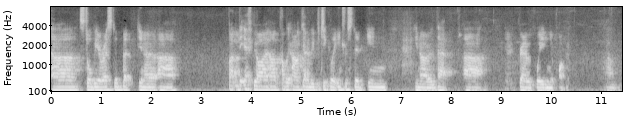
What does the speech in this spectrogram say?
uh, still be arrested, but you know, uh, but the FBI are probably aren't going to be particularly interested in you know that uh, you know, gram of weed in your pocket. Um,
